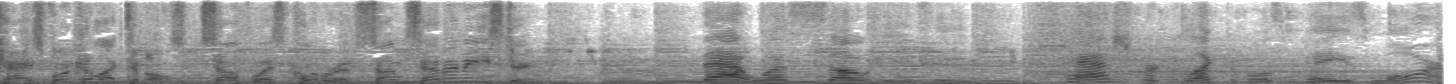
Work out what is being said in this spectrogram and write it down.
Cash for Collectibles, southwest corner of Sunset and Eastern. That was so easy. Cash for collectibles pays more.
